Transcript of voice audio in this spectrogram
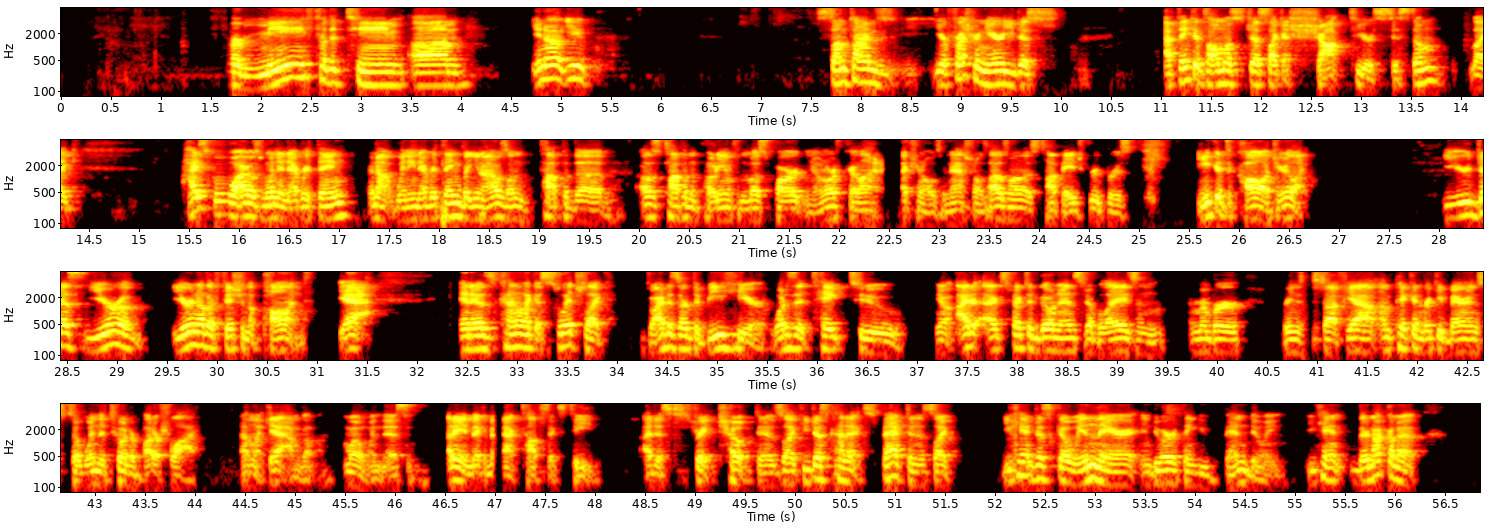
For me, for the team, um, you know, you sometimes your freshman year, you just I think it's almost just like a shock to your system. Like high school, I was winning everything, or not winning everything, but you know, I was on top of the, I was top of the podium for the most part. You know, North Carolina sectionals or nationals, I was one of those top age groupers. You get to college, you're like, you're just, you're a, you're another fish in the pond. Yeah. And it was kind of like a switch. Like, do I deserve to be here? What does it take to, you know, I, I expected to go into NCAA's, and I remember reading stuff. Yeah, I'm picking Ricky Berens to win the 200 butterfly. I'm like, yeah, I'm going, I'm going to win this. And I didn't even make it back top 16. I just straight choked, and it was like you just kind of expect, and it's like you can't just go in there and do everything you've been doing. You can't. They're not gonna.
